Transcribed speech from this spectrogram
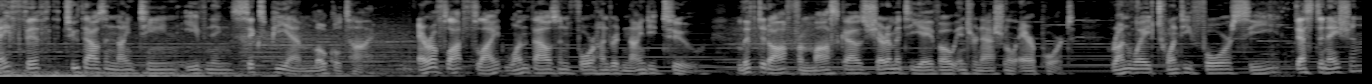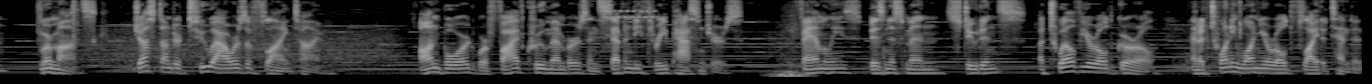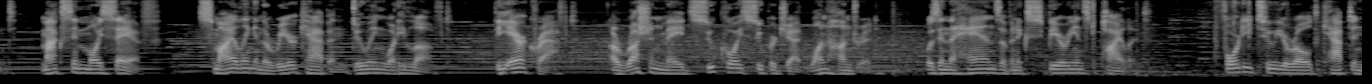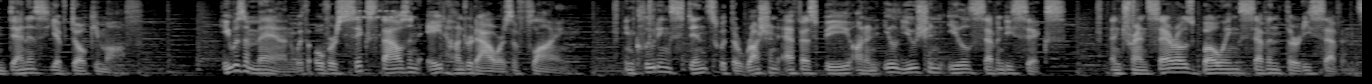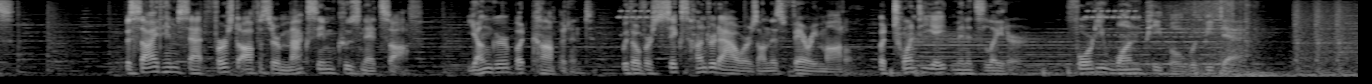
May 5th, 2019, evening, 6 p.m. local time. Aeroflot Flight 1492 lifted off from Moscow's Sheremetyevo International Airport, runway 24C, destination Murmansk, just under two hours of flying time. On board were five crew members and 73 passengers, families, businessmen, students, a 12-year-old girl, and a 21-year-old flight attendant, Maxim Moiseyev, smiling in the rear cabin doing what he loved. The aircraft, a Russian-made Sukhoi Superjet 100, was in the hands of an experienced pilot, 42-year-old Captain Denis Yevdokimov. He was a man with over 6,800 hours of flying, including stints with the Russian FSB on an Ilyushin Il-76 and Transaero's Boeing 737s. Beside him sat First Officer Maxim Kuznetsov, younger but competent, with over 600 hours on this very model. But 28 minutes later, 41 people would be dead.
